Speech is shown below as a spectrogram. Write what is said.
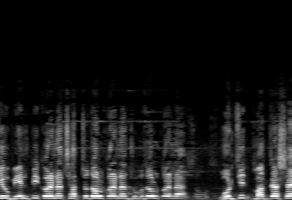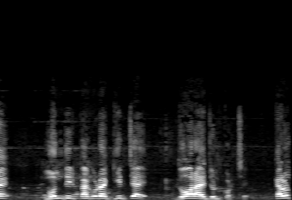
কেউ বিএনপি করে না, ছাত্রদল করে না, যুবদল করে না, মসজিদ, মাদ্রাসায়, মন্দির, প্যাগোডা, গির্জায় দোয়ার আয়োজন করছে। কারণ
